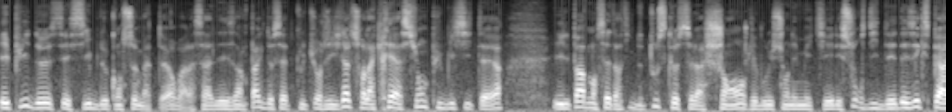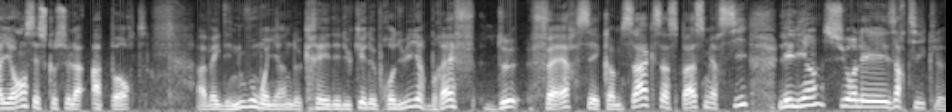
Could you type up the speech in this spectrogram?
et puis de ses cibles de consommateurs. Voilà, ça a des impacts de cette culture digitale sur la création publicitaire. Il parle dans cet article de tout ce que cela change, l'évolution des métiers, des sources d'idées, des expériences et ce que cela apporte avec des nouveaux moyens de créer, d'éduquer, de produire, bref, de faire. C'est comme ça que ça se passe. Merci. Les liens sur les articles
